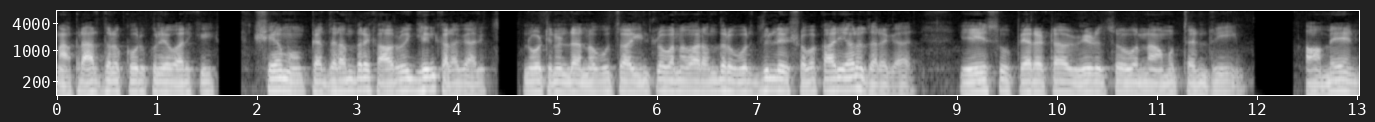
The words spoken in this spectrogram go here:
మా ప్రార్థన కోరుకునే వారికి క్షేమం పెద్దలందరికీ ఆరోగ్యం కలగాలి. నోటి నిండా నవ్వుతా ఇంట్లో ఉన్న వారందరూ వృద్ధులే శుభకార్యాలు జరగాలి. ఏసు పేరట వేడుచో ఉన్నాము తండ్రి. ఆమెన్.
